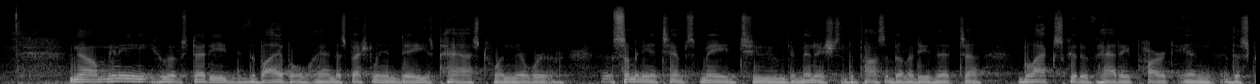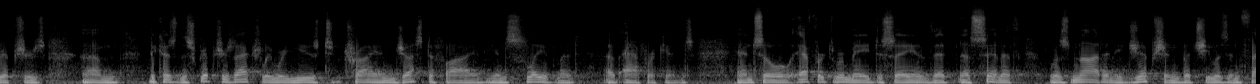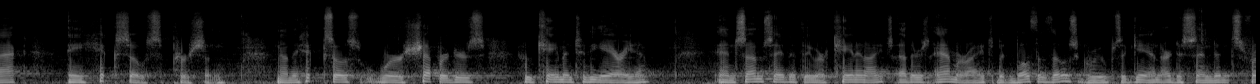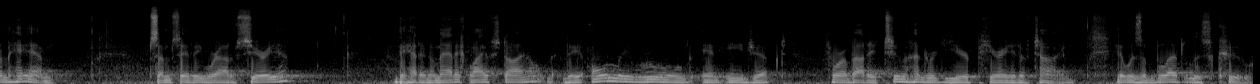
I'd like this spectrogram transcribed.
Now, many who have studied the Bible, and especially in days past when there were so many attempts made to diminish the possibility that uh, blacks could have had a part in the scriptures, um, because the scriptures actually were used to try and justify the enslavement of Africans. And so efforts were made to say that Asenath was not an Egyptian, but she was in fact a Hyksos person. Now, the Hyksos were shepherders who came into the area. And some say that they were Canaanites, others Amorites, but both of those groups, again, are descendants from Ham. Some say they were out of Syria. They had a nomadic lifestyle. They only ruled in Egypt for about a 200 year period of time. It was a bloodless coup.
